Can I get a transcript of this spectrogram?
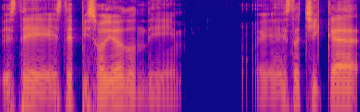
este, este episodio donde eh, esta chica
